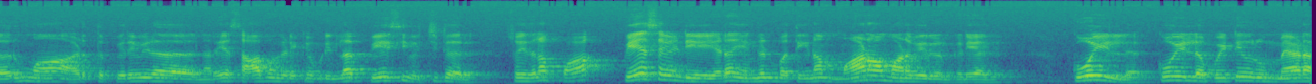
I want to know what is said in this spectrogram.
கருமா அடுத்த பிறவியில் நிறைய சாபம் கிடைக்கும் அப்படின்லாம் பேசி வச்சுட்டாரு. ஸோ இதெல்லாம் பா பேச வேண்டிய இடம் எங்கன்னு பார்த்தீங்கன்னா மாணவ மாணவியர்கள் கிடையாது. கோயிலில் கோயிலில் போயிட்டு ஒரு மேடை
